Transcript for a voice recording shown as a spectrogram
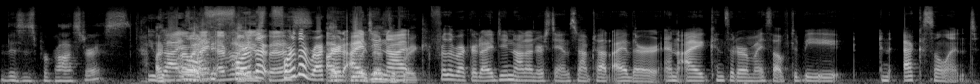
this is preposterous. You guys, I Would like I for the for the record, I I, do not. For the record, I do not understand Snapchat either, and I consider myself to be an excellent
